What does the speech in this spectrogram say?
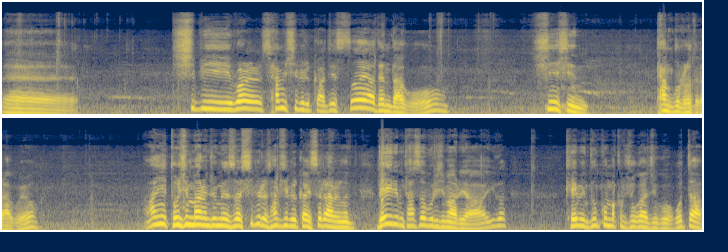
에, 11월 30일까지 써야 된다고 신신 당부를 하더라고요. 아니 돈 10만 원 주면서 11월 30일까지 쓰라는 건 내일이면 다 써버리지 말이야. 이거 개미 눈곱만큼 줘가지고 어디다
